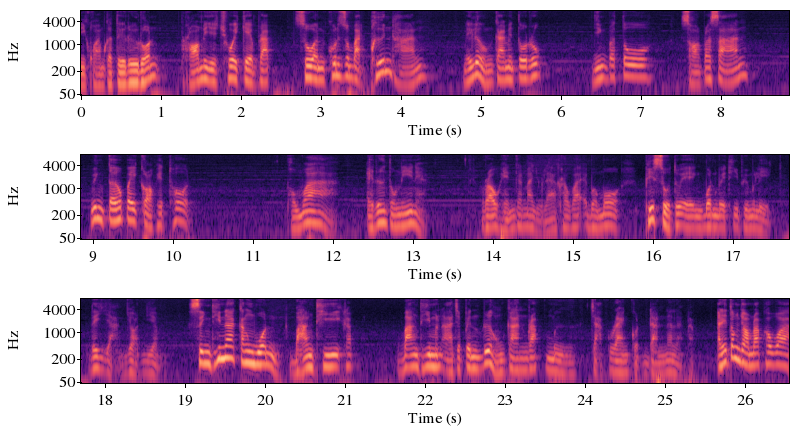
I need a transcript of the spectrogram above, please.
มีความกระตือรือร้น พร้อมที่จะช่วยเกมรับ ส่วนคุณสมบัติพื้นฐาน ในเรื่องของการเป็นตัวรุก ยิงประตู สอนประสาน วิ่งเติมไปกรอบเขตโทษ ผมว่าไอ้เรื่องตรงนี้เนี่ย เราเห็นกันมาอยู่แล้วครับว่าเอโบโมพิสูจน์ตัวเองบนเวทีพรีเมียร์ลีกได้อย่างยอดเยี่ยม สิ่งที่น่ากังวลบางทีครับ บางทีมันอาจจะเป็นเรื่องของการรับมือจากแรงกดดันนั่นแหละครับ อันนี้ต้องยอมรับครับว่า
